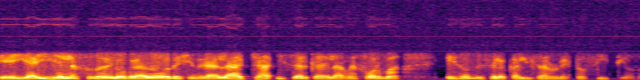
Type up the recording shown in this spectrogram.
eh, y ahí en la zona del Obrador de General Hacha y cerca de la Reforma es donde se localizaron estos sitios.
